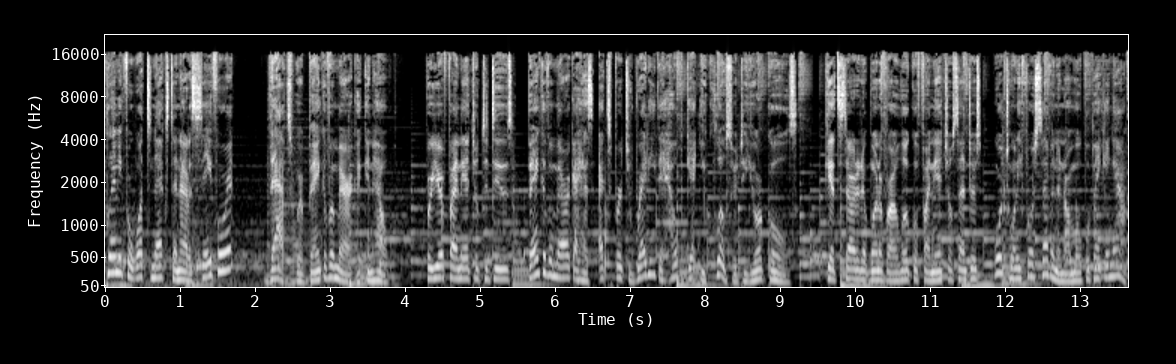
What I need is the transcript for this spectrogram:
Planning for what's next and how to save for it? That's where Bank of America can help. For your financial to-dos, Bank of America has experts ready to help get you closer to your goals. Get started at one of our local financial centers or 24-7 in our mobile banking app.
